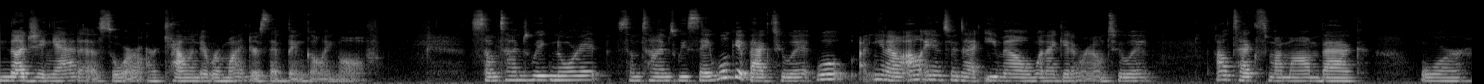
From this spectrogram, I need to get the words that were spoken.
nudging at us, or our calendar reminders have been going off. Sometimes we ignore it. Sometimes we say, we'll get back to it. Well, you know, I'll answer that email when I get around to it. I'll text my mom back, or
